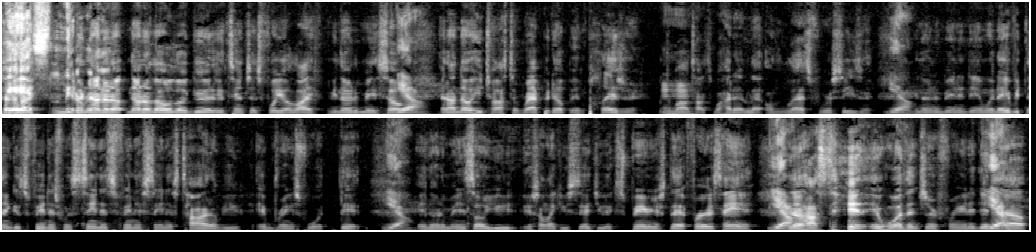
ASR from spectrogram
Yes. And literally. none of the, none of those are good intentions for your life. You know what I mean? So Yeah. And I know he tries to wrap it up in pleasure. But the Bible mm-hmm. talks about how that la- only lasts for a season. Yeah. You know what I mean? And then when everything is finished, when sin is finished, sin is tired of you, it brings forth death. Yeah. You know what I mean? So you, it's not like you said you experienced that firsthand. Yeah. You know how sin, it wasn't your friend. It didn't Yeah. have,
